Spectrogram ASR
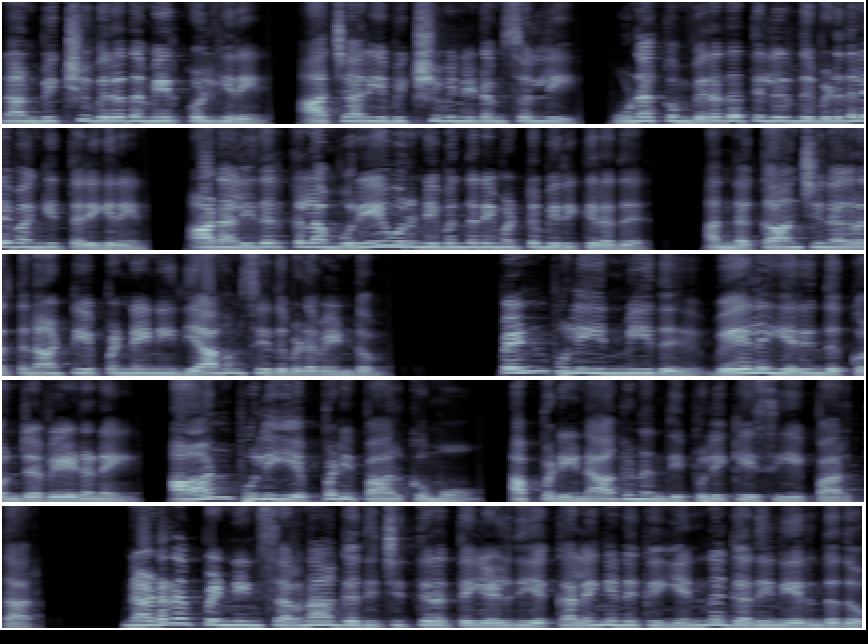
நான் பிக்ஷு விரதம் மேற்கொள்கிறேன். ஆச்சாரிய பிக்ஷுவினிடம் சொல்லி உனக்கும் விரதத்திலிருந்து விடுதலை வாங்கித் தருகிறேன். ஆனால் இதற்கெல்லாம் ஒரே ஒரு நிபந்தனை மட்டும் இருக்கிறது. அந்த காஞ்சி நகரத்து நாட்டிய பெண்ணை நீ தியாகம் செய்துவிட வேண்டும். பெண் புலியின் மீது வேலை எறிந்து கொன்ற வேடனை ஆண் புலி எப்படி பார்க்குமோ அப்படி நாகநந்தி புலிகேசியை பார்த்தார். நடனப் பெண்ணின் சரணாகதி சித்திரத்தை எழுதிய கலைஞனுக்கு என்ன கதி நேர்ந்ததோ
